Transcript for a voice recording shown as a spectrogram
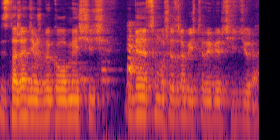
z narzędziem, żeby go umieścić. Jedyne co muszę zrobić, to wywiercić dziurę.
